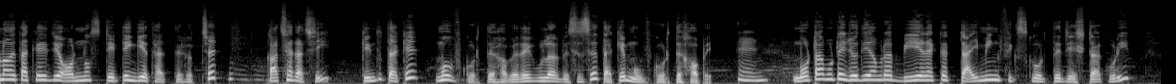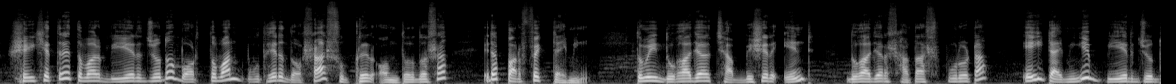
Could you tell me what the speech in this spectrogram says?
নয় তাকে যে অন্য স্টেটে গিয়ে থাকতে হচ্ছে। কাছাকাছি কিন্তু তাকে মুভ করতে হবে রেগুলার বেসিসে তাকে মুভ করতে হবে। মোটামুটি যদি আমরা বিয়ের একটা টাইমিং ফিক্স করতে চেষ্টা করি সেই ক্ষেত্রে তোমার বিয়ের জন্য বর্তমান বুধের দশা শুক্রের অন্তর্দশা এটা পারফেক্ট টাইমিং তুমি দু হাজার ছাব্বিশের এন্ড দু হাজার সাতাশ পুরোটা এই টাইমিংয়ে বিয়ের জন্য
